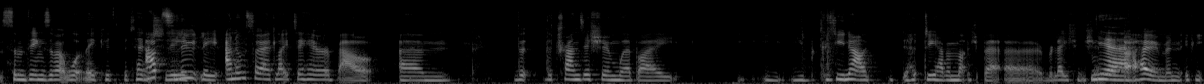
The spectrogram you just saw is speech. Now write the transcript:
some things about what they could potentially Absolutely, and also I'd like to hear about um, the the transition whereby you, because you now do have a much better relationship Yeah. at home, and if you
